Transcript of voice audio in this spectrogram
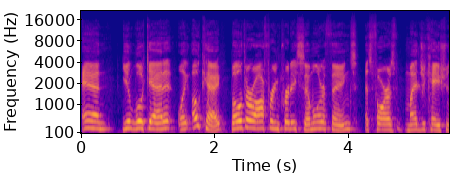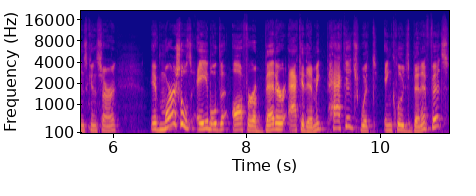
And you look at it like, okay, both are offering pretty similar things as far as my education is concerned. If Marshall's able to offer a better academic package, which includes benefits,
